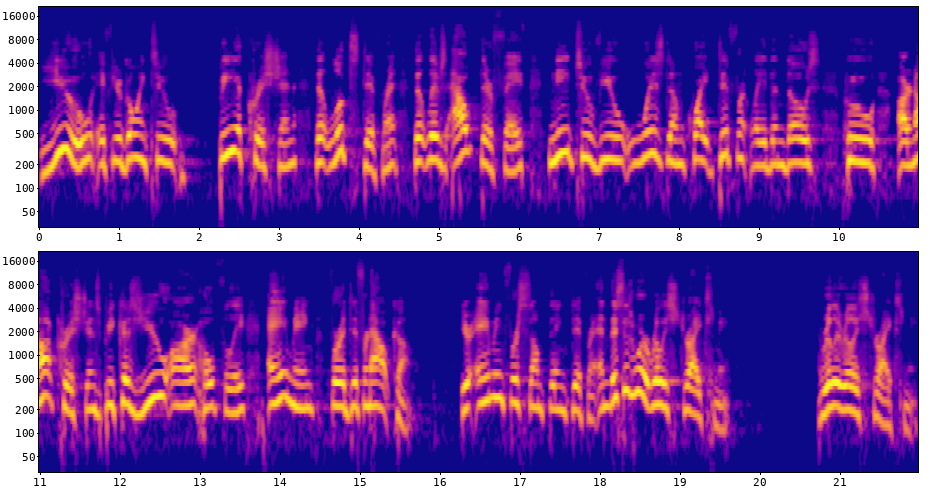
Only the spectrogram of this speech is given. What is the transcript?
you, if you're going to be a Christian that looks different, that lives out their faith, need to view wisdom quite differently than those who are not Christians because you are hopefully aiming for a different outcome. You're aiming for something different. And this is where it really strikes me. It really, really strikes me.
